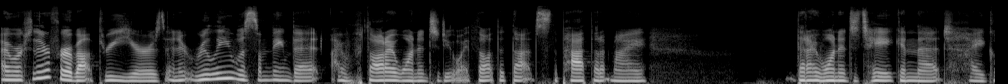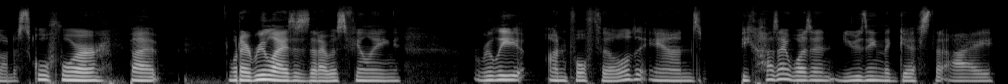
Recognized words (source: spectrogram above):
I worked there for about three years, and it really was something that I thought I wanted to do. I thought that that's the path that my that I wanted to take and that I had gone to school for. But what I realized is that I was feeling really unfulfilled, and because I wasn't using the gifts that I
